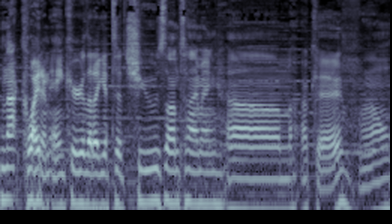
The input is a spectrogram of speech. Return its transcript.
not quite an anchor that I get to choose on timing. Um, okay, well.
